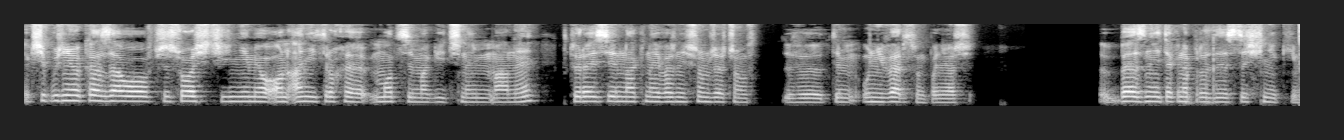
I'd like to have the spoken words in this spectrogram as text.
Jak się później okazało, w przyszłości nie miał on ani trochę mocy magicznej many, która jest jednak najważniejszą rzeczą w, w tym uniwersum, ponieważ bez niej tak naprawdę jesteś nikim.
